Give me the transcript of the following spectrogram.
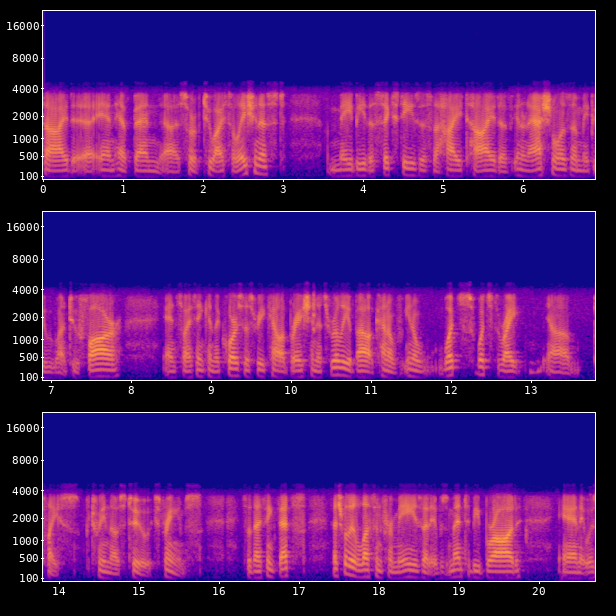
side uh, and have been uh, sort of too isolationist. Maybe the 60s is the high tide of internationalism. Maybe we went too far. And so I think in the course of this recalibration, it's really about kind of you know what's what's the right um, place between those two extremes. So I think that's that's really the lesson for me is that it was meant to be broad, and it was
